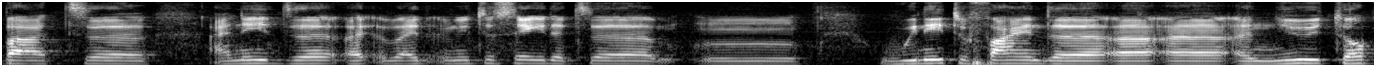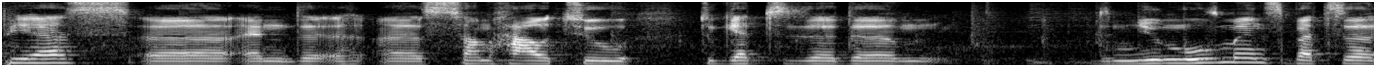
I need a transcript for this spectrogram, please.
but uh, I need uh, I, I need to say that uh, mm, we need to find a, a, a new utopias uh, and uh, uh, somehow to to get the, the um, the new movements, but uh,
